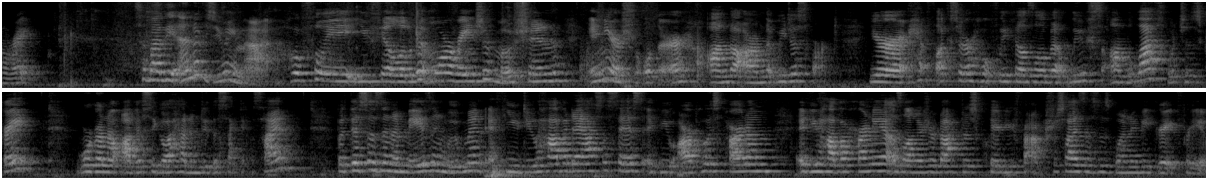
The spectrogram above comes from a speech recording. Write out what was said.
All right. By the end of doing that, hopefully you feel a little bit more range of motion in your shoulder on the arm that we just worked. Your hip flexor hopefully feels a little bit loose on the left, which is great. We're gonna obviously go ahead and do the second side. But this is an amazing movement if you do have a diastasis, if you are postpartum, if you have a hernia, as long as your doctor's cleared you for exercise, this is going to be great for you.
